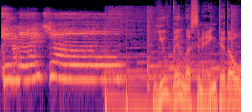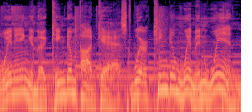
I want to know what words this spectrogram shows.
Good night, y'all. You've been listening to the Winning in the Kingdom podcast, where kingdom women win.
